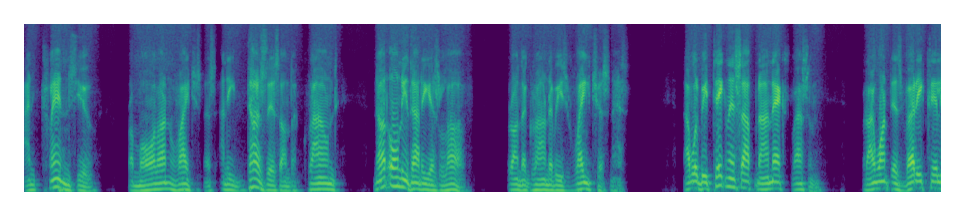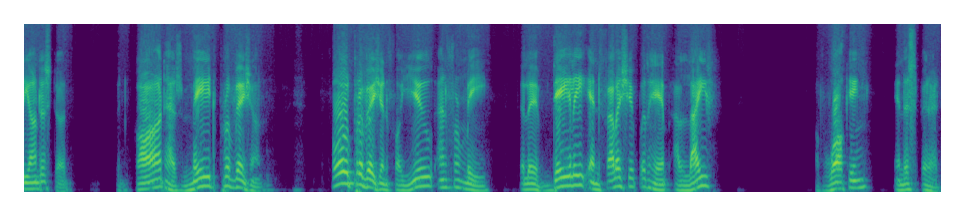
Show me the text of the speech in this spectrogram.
and cleanse you from all unrighteousness. And he does this on the ground, not only that he is love, but on the ground of his righteousness. Now, we'll be taking this up in our next lesson, but I want this very clearly understood that God has made provision, full provision for you and for me to live daily in fellowship with him, a life of walking in the Spirit,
